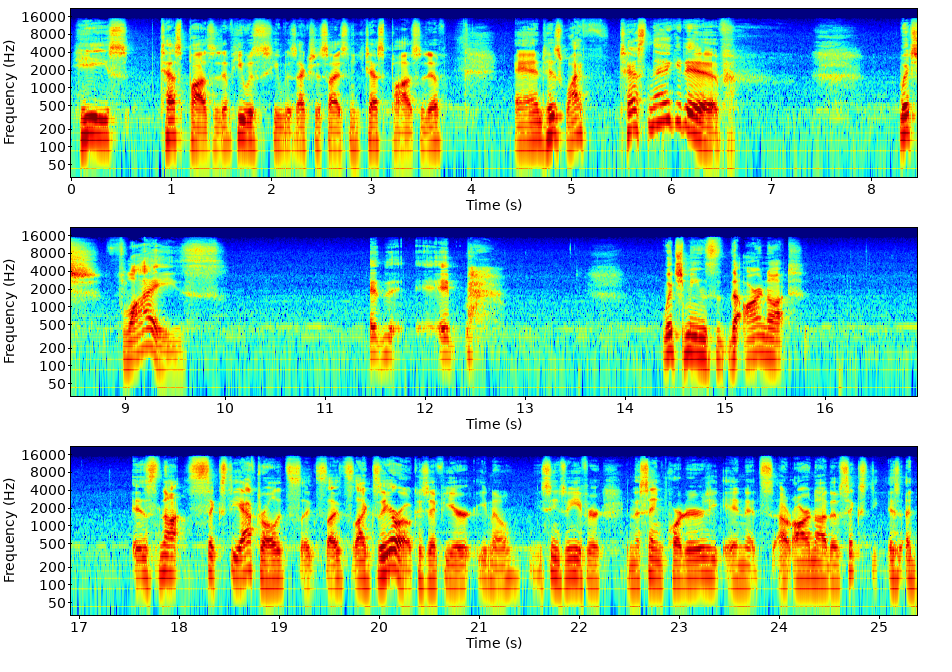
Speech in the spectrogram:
he's test positive. He was he was exercising. He test positive, and his wife test negative, which flies. It, it which means the R naught is not 60 after all it's it's, it's like zero because if you're you know it seems to me if you're in the same quarter and it's an r naught of 60 is a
